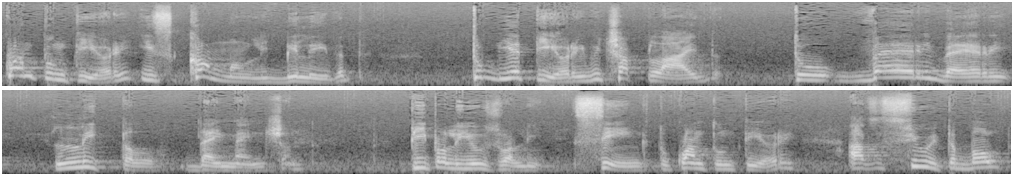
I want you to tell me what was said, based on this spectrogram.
Quantum theory is commonly believed to be a theory which applied to very, very little dimension. People usually think to quantum theory as suitable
